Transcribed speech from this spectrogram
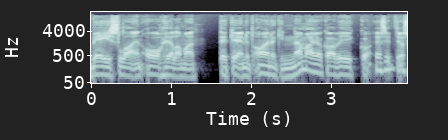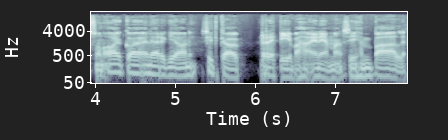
baseline-ohjelma, että tekee nyt ainakin nämä joka viikko. Ja sitten jos on aikaa ja energiaa, niin sitten käy repii vähän enemmän siihen päälle.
